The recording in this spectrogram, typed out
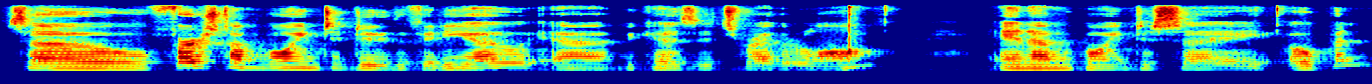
So first I'm going to do the video uh, because it's rather long and I'm going to say open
